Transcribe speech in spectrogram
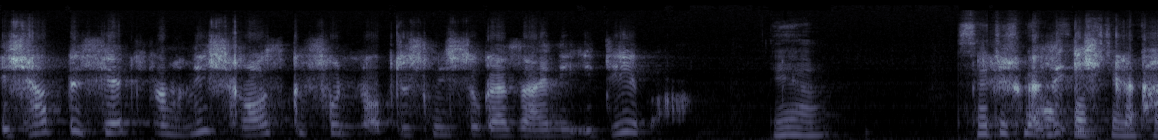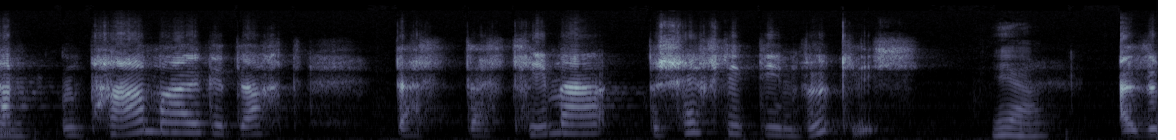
Ich habe bis jetzt noch nicht rausgefunden, ob das nicht sogar seine Idee war. Ja, das hätte ich mir also auch vorstellen ich habe ein paar Mal gedacht, dass das Thema beschäftigt ihn wirklich. Ja. Also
